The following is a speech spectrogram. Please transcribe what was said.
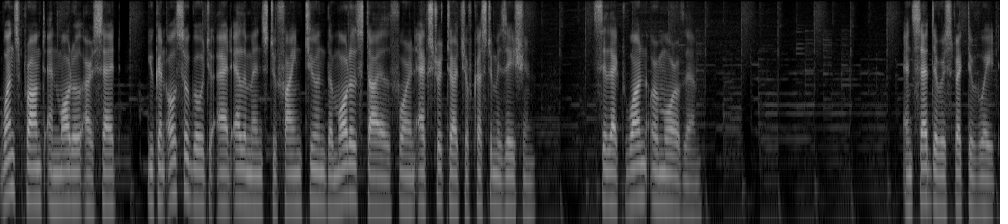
Once prompt and model are set, you can also go to add elements to fine-tune the model style for an extra touch of customization. Select one or more of them and set the respective weight.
